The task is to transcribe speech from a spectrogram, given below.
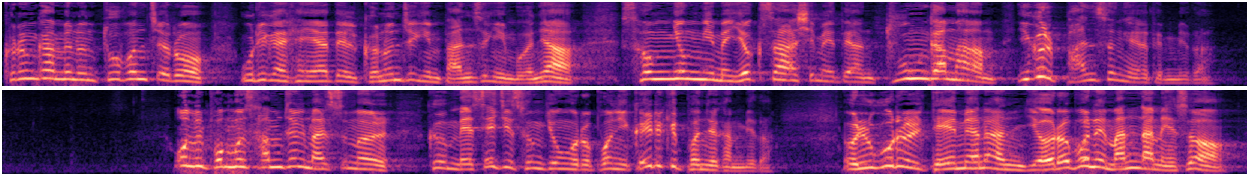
그런가 하면은 두 번째로 우리가 해야 될 근원적인 반성이 뭐냐? 성령님의 역사하심에 대한 둔감함, 이걸 반성해야 됩니다. 오늘 본문 3절 말씀을 그 메시지 성경으로 보니까 이렇게 번역합니다. 얼굴을 대면한 여러 번의 만남에서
